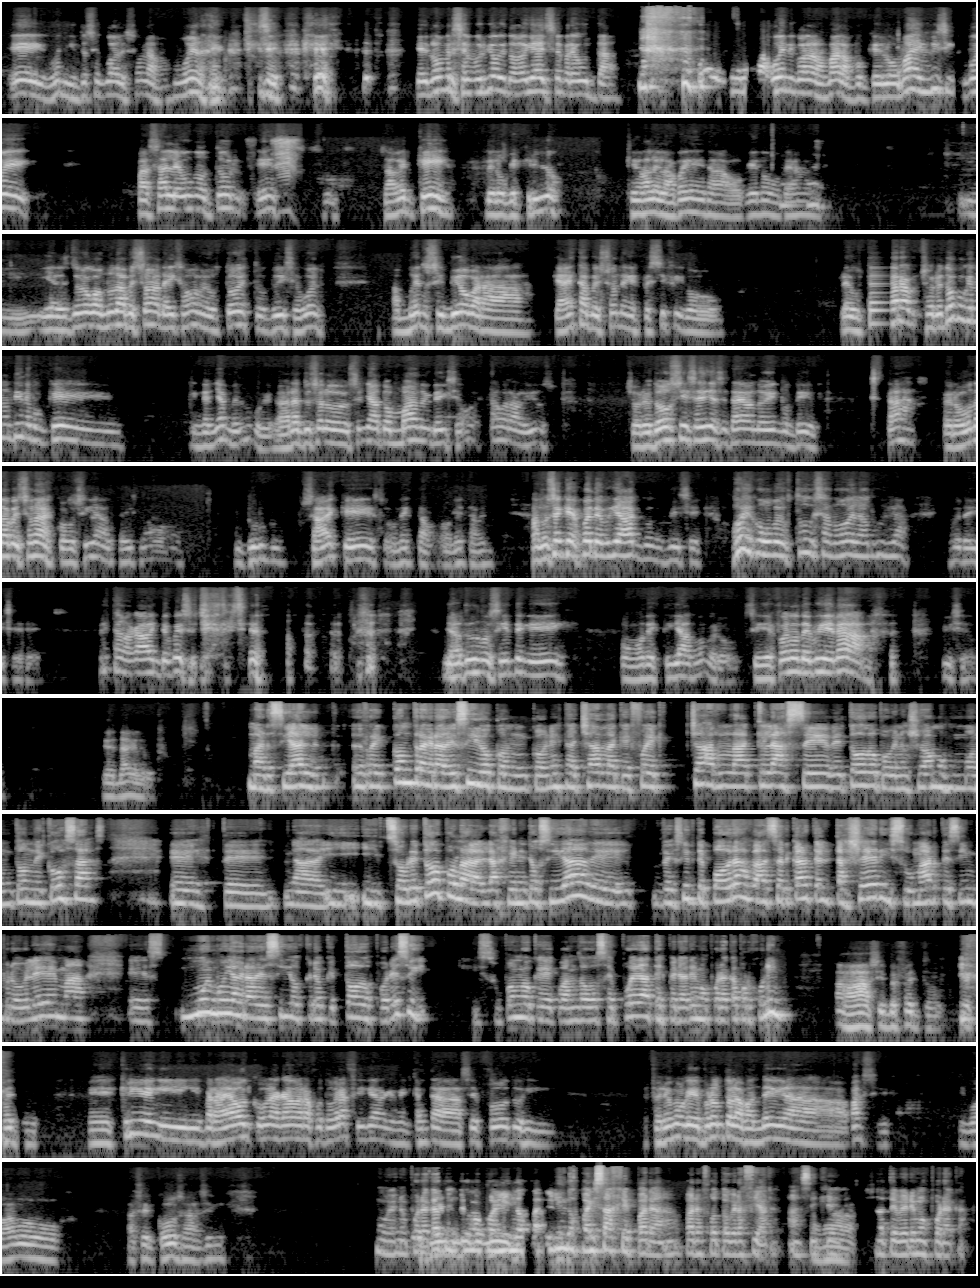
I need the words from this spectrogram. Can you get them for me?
eh, bueno, y entonces cuáles son las buenas? dice, que el hombre se murió y todavía él se pregunta, ¿cuáles son las buenas y cuáles las malas? Porque lo más difícil que puede pasarle a un autor es saber qué de lo que escribió que vale la pena o que no te Y, y cuando una persona te dice, oh, me gustó esto, tú dices, bueno, al menos sirvió para que a esta persona en específico le gustara, sobre todo porque no tiene por qué engañarme, ¿no? Porque ahora tú se lo enseñas a tu hermano y te dice, oh, está maravilloso. Sobre todo si ese día se está llevando bien contigo. Está, pero una persona desconocida te dice, no, tú sabes que es honesta, honestamente. A no ser que después te vea algo, dice, oye, cómo me gustó esa novela tuya. Después te dice, préstame acá 20 pesos. ya tú no sientes que con honestidad, ¿no? Pero si después no te pide nada, dice, de verdad que le gustó. Marcial, recontra agradecido con, con esta charla que fue charla, clase, de todo, porque nos llevamos un montón de cosas. Este, nada, y, sobre todo por la, generosidad de decirte, podrás acercarte al taller y sumarte sin problema. Es muy, muy agradecidos, creo que todos por eso, y, supongo que cuando se pueda te esperaremos por acá por Junín. Ah, sí, perfecto, perfecto. Me escriben y para allá hoy con una cámara fotográfica que me encanta hacer fotos y esperemos que pronto la pandemia pase y podamos hacer cosas así. Bueno, por acá tenemos con lindos, lindos paisajes para, para fotografiar, así que ya te veremos por acá.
